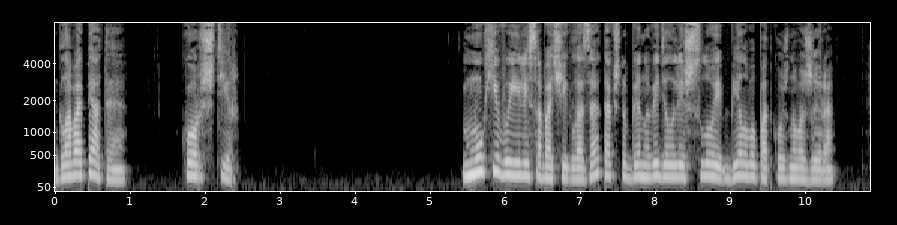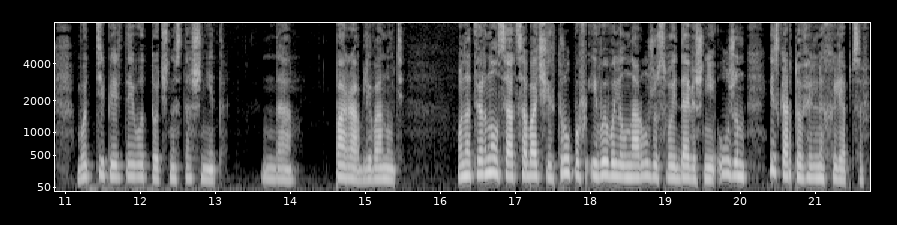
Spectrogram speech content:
Глава пятая. Корштир. Мухи выели собачьи глаза, так что Бен увидел лишь слой белого подкожного жира. Вот теперь-то его точно стошнит. Да, пора блевануть. Он отвернулся от собачьих трупов и вывалил наружу свой давишний ужин из картофельных хлебцев.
